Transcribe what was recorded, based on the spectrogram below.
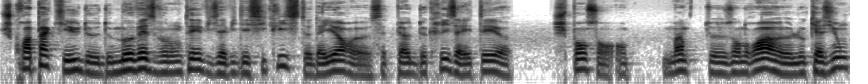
Je crois pas qu'il y ait eu de, mauvaise volonté vis-à-vis des cyclistes. D'ailleurs, cette période de crise a été, je pense, en, maintes endroits l'occasion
